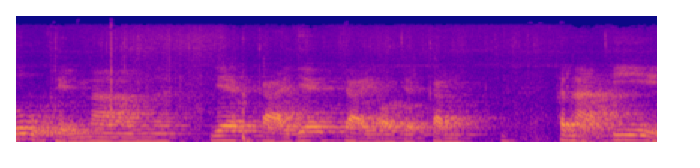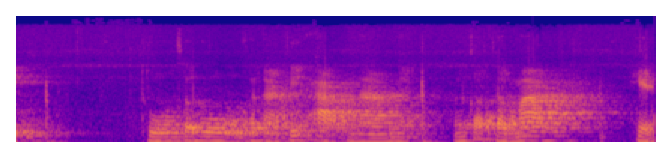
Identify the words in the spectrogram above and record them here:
รูปเห็นนามนะแยกกายแยกใจออกจากกัน ขณะที่ถูสบู่ขณะที่อาบน้ำเนี่ย มันก็สามารถเห็น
